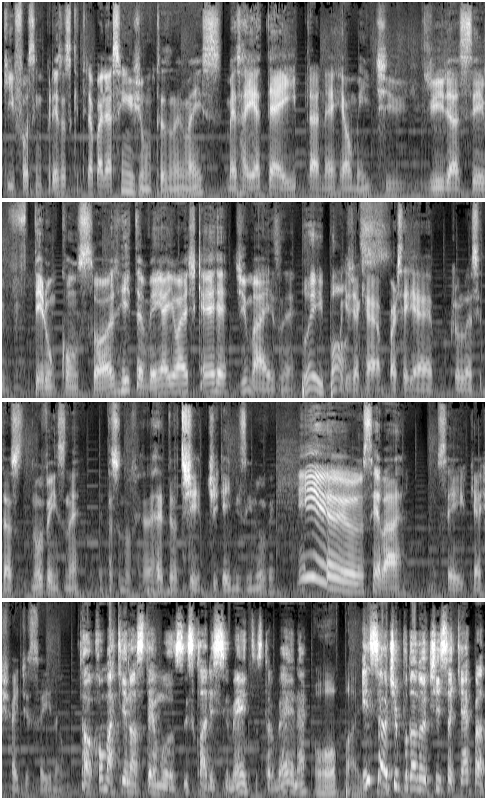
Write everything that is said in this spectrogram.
que fossem empresas que trabalhassem juntas, né? Mas, mas aí até aí pra, né, realmente vir a ser ter um console também aí eu acho que é demais, né? Playbox. Porque já que a parceria é pro lance das nuvens, né? Das nuvens, de, de games em nuvem. E eu, sei lá, não sei o que achar disso aí, não. Então, como aqui nós temos esclarecimentos também, né? Opa, Isso é o tipo da notícia que é pra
